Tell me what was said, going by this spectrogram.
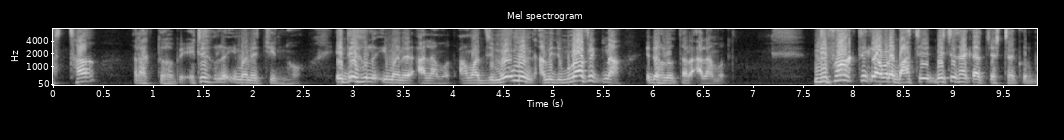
আস্থা রাখতে হবে। এটাই হলো ইমানের চিহ্ন, এটাই হলো ইমানের আলামত। আমার যে মুমিন, আমি যে মুনাফিক না, এটা হলো তার আলামত। নিফাক থেকে আমরা বাঁচে, বেঁচে থাকার চেষ্টা করব।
